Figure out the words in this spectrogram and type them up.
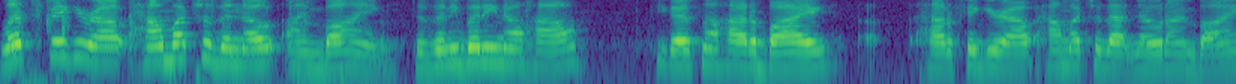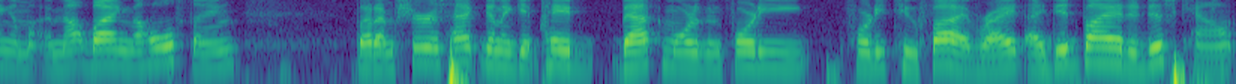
let's figure out how much of the note I'm buying. Does anybody know how? Do you guys know how to buy, uh, how to figure out how much of that note I'm buying? I'm, I'm not buying the whole thing, but I'm sure as heck going to get paid back more than 40, 42.5, right? I did buy at a discount,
